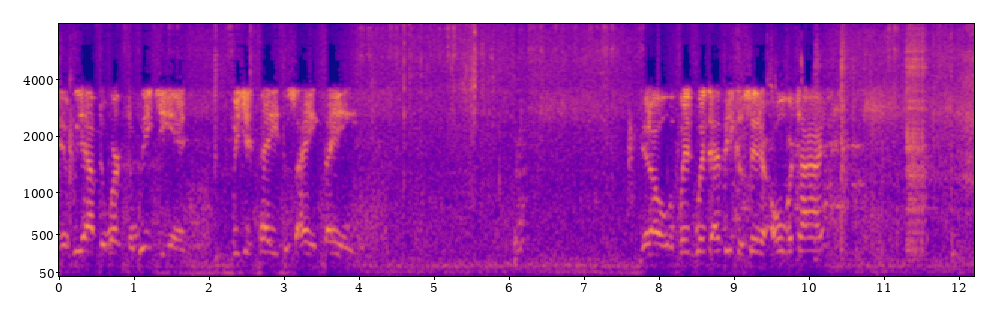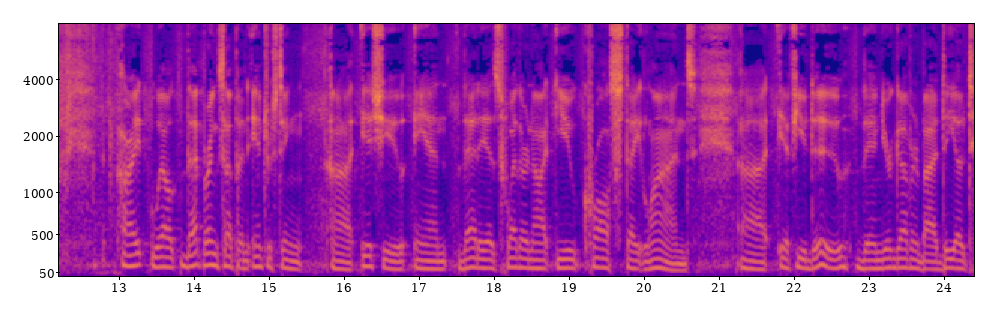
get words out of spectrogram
if we have to work the weekend, we get paid the same thing. You know, would, would that be considered overtime? All right. Well, that brings up an interesting uh, issue, and that is whether or not you cross state lines. Uh, if you do, then you're governed by DOT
